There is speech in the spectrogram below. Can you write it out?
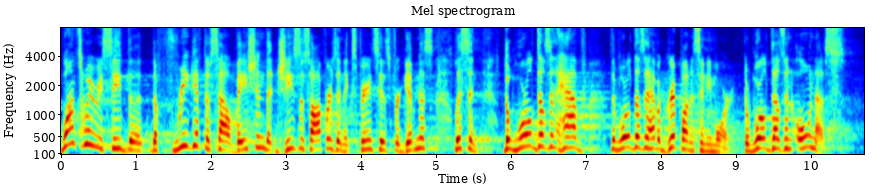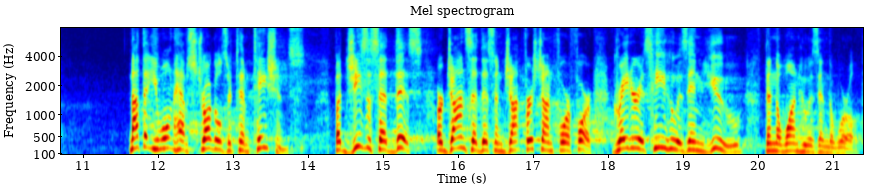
once we receive the, the free gift of salvation that Jesus offers and experience his forgiveness, listen, the world doesn't have the world doesn't have a grip on us anymore. The world doesn't own us. Not that you won't have struggles or temptations. But Jesus said this, or John said this in John, 1 John 4 4 Greater is he who is in you than the one who is in the world.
